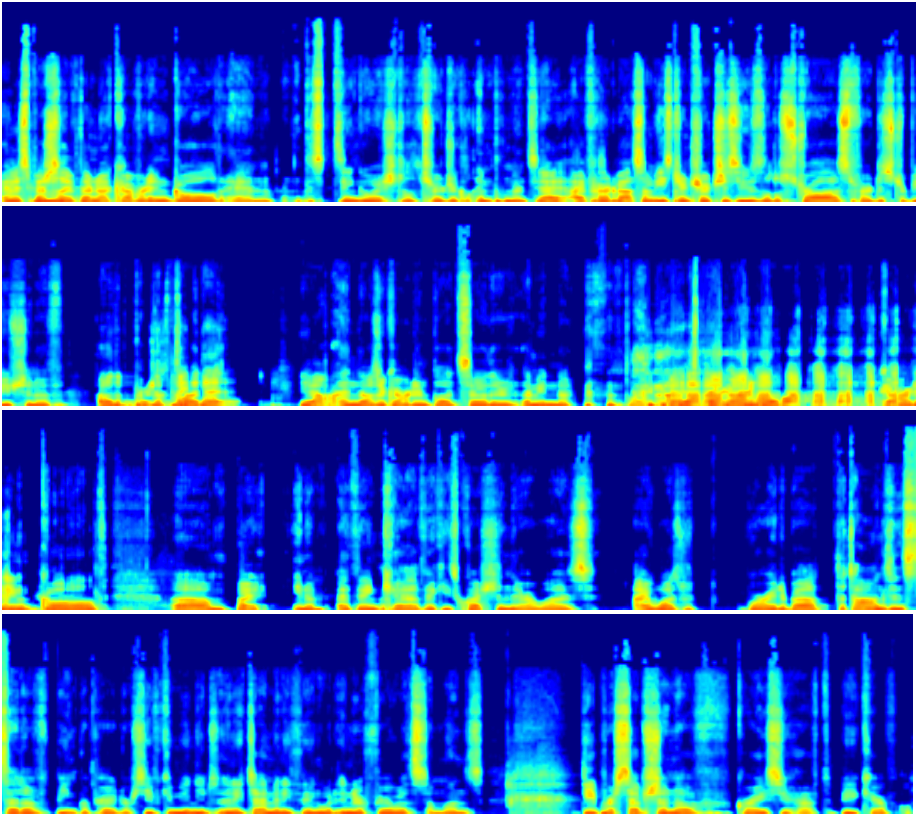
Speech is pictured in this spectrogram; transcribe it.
And especially if they're not covered in gold and distinguished liturgical implements. I, I've heard about some Eastern churches use little straws for distribution of. Oh, the, the precious blood. Yeah, and those are covered in blood. So there's, I mean, not blood. Yes, they're covered in blood, covered in gold. Um, but you know, I think uh, Vicky's question there was, I was worried about the tongs instead of being prepared to receive communion. So anytime anything would interfere with someone's deep reception of grace, you have to be careful.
